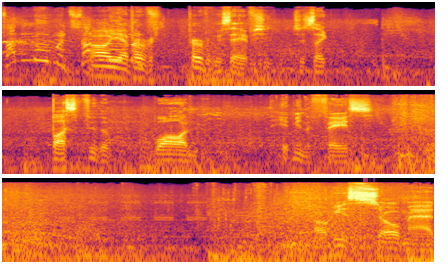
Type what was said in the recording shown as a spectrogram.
Sudden movements! Sudden Oh yeah, movements! perfect, perfectly safe. She just like busted through the wall and hit me in the face. Oh, he's so mad.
